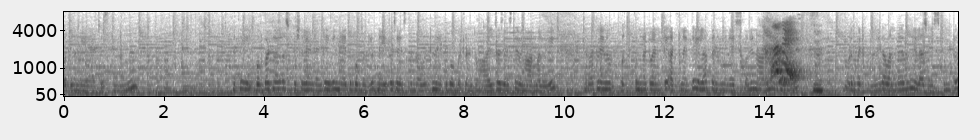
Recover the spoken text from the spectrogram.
కొద్దిగా నెయ్యి యాడ్ చేసుకున్నాను. అయితే బొబ్బట్లలో స్పెషల్ ఏంటంటే ఇవి నేతి బొబ్బట్లు నెయ్యితో చేస్తాం కాబట్టి నేతి బొబ్బట్లు అంటాం. ఆయిల్తో చేస్తే అవి నార్మల్ ఇవి. తర్వాత నేను ఒత్తుకున్నటువంటి అట్టనైతే ఇలా పెనం మీద వేసుకొని నార్మల్ ఉడకబెట్టుకున్నాను. ఇక వన్ బై వన్ ఇలా చేసుకుంటూ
